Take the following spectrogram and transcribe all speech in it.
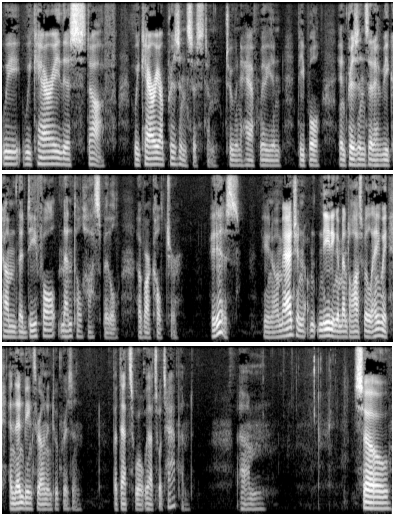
We, we carry this stuff. We carry our prison system, two and a half million people in prisons that have become the default mental hospital of our culture. It is. You know, imagine needing a mental hospital anyway and then being thrown into a prison. But that's what that's what's happened. Um, so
